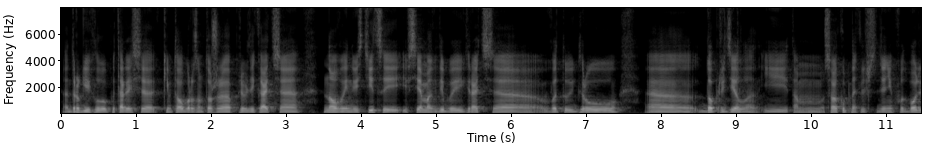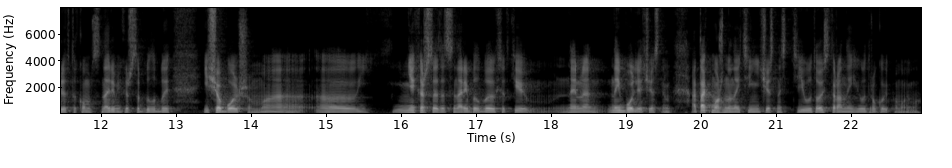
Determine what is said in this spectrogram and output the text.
другие клубы пытались э, каким-то образом тоже привлекать э, новые инвестиции, и все могли бы играть э, в эту игру до предела. И там совокупное количество денег в футболе в таком сценарии, мне кажется, было бы еще большим. Мне кажется, этот сценарий был бы все-таки, наверное, наиболее честным. А так можно найти нечестность и у той стороны, и у другой, по-моему.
